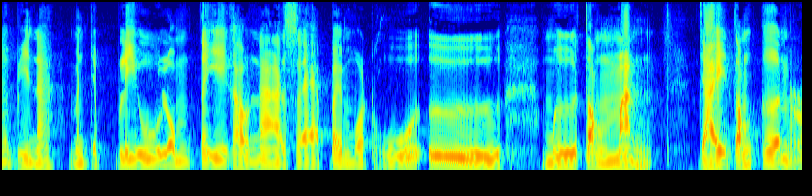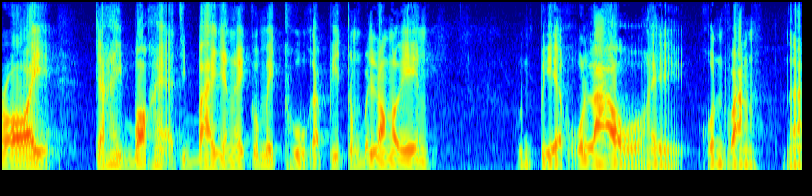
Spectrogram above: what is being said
นะพี่นะ มันจะปลิวลมตีเข้าหน้าแสบไปหมดหู อื้อ มือต้องมั่น ใจต้องเกินร้อย จะให้บอกให้อธิบายยังไงก็ไม่ถูกอะพี่ต้องไปลองเอาเอง คุณเปียเขาก็เล่าให้คนฟังนะ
